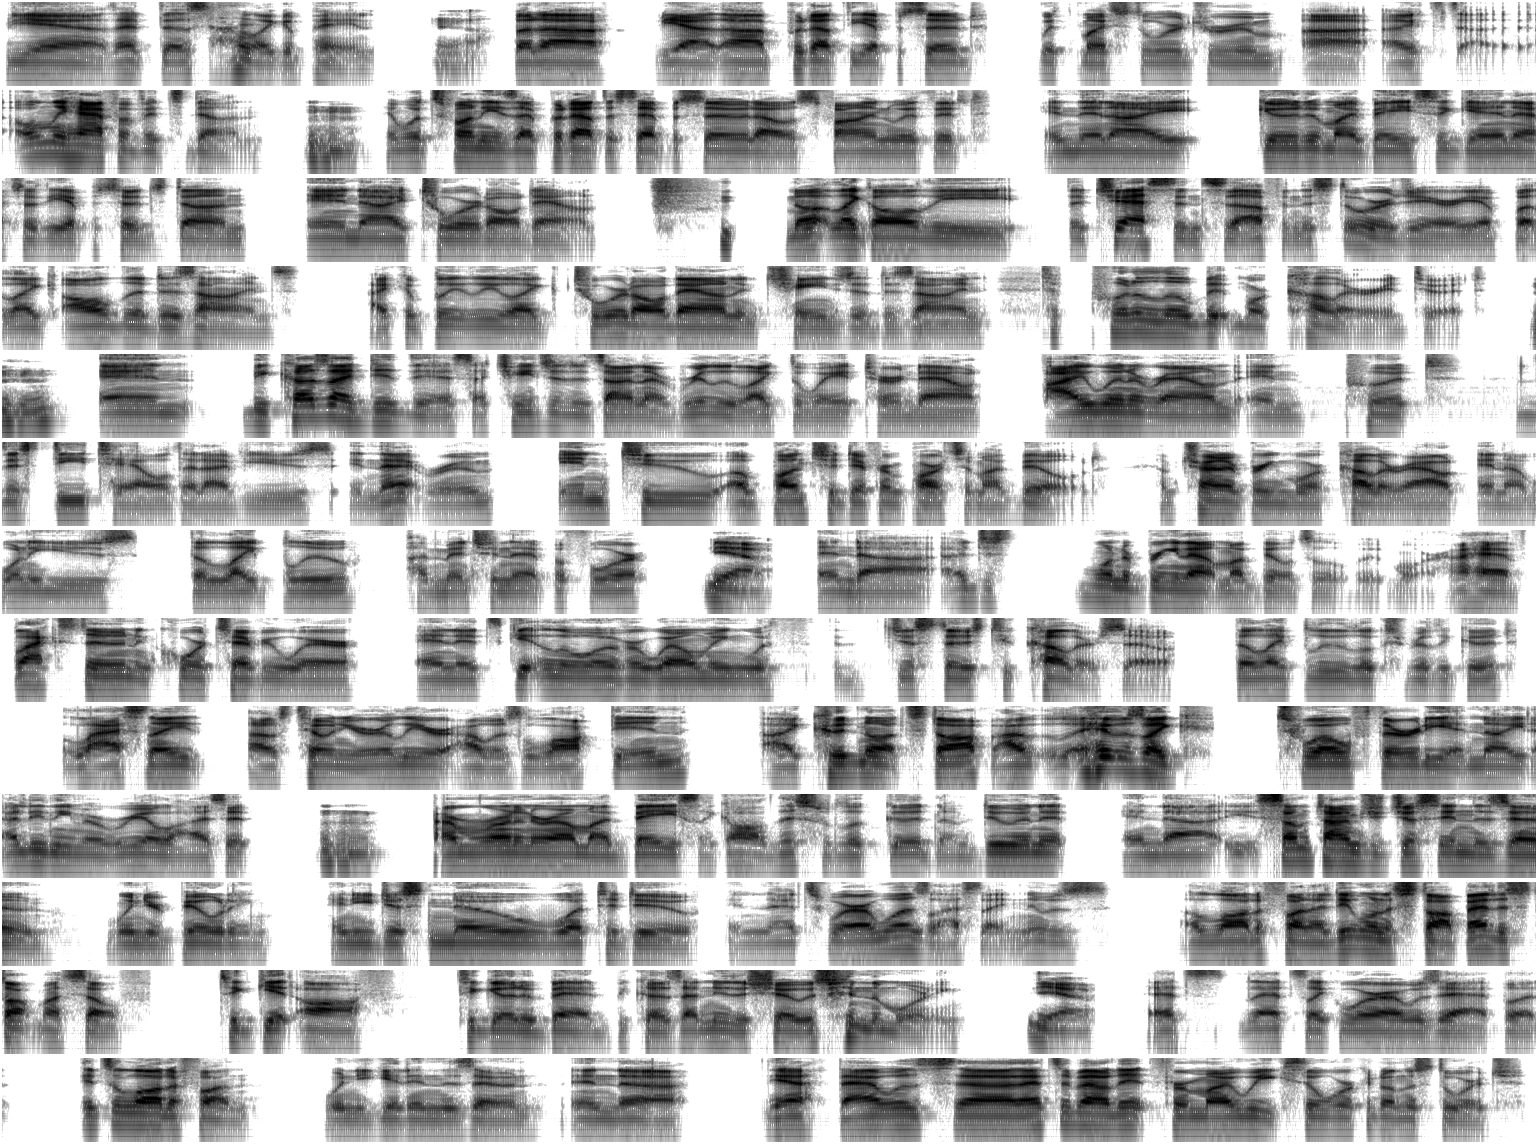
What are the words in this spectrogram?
Yeah, that does sound like a pain. Yeah. But uh, yeah, uh, put out the episode with my storage room. Uh, it's uh, only half of it's done. Mhm. And what's funny is I put out this episode, I was fine with it, and then I go to my base again after the episode's done, and I tore it all down. Not like all the the chests and stuff in the storage area, but like all the designs. I completely like tore it all down and changed the design to put a little bit more color into it. Mm-hmm. And because I did this, I changed the design. I really liked the way it turned out. I went around and put this detail that I've used in that room into a bunch of different parts of my build. I'm trying to bring more color out and I want to use the light blue. I mentioned that before. Yeah. And uh, I just want to bring it out in my builds a little bit more. I have blackstone and quartz everywhere, and it's getting a little overwhelming with just those two colors. So the light blue looks really good. Last night, I was telling you earlier, I was locked in. I could not stop. I, it was like 12:30 at night. I didn't even realize it. Mm-hmm. I'm running around my base like, oh, this would look good, and I'm doing it. And uh, sometimes you're just in the zone when you're building, and you just know what to do. And that's where I was last night, and it was a lot of fun. I didn't want to stop. I had to stop myself to get off to go to bed because I knew the show was in the morning. Yeah. That's that's like where I was at, but it's a lot of fun when you get in the zone. And uh, yeah, that was uh, that's about it for my week. Still working on the storage.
